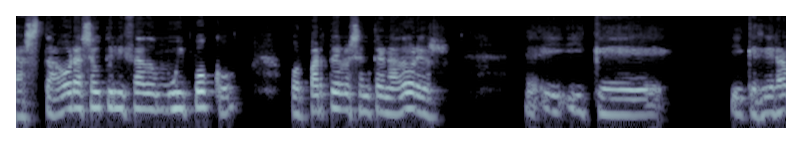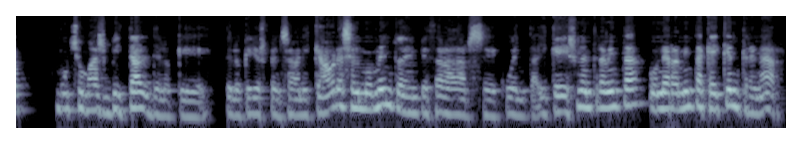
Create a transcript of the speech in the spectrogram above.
hasta ahora se ha utilizado muy poco por parte de los entrenadores eh, y, que, era mucho más vital de lo, que, de lo que ellos pensaban y que ahora es el momento de empezar a darse cuenta y que es una herramienta, una herramienta que hay que entrenar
